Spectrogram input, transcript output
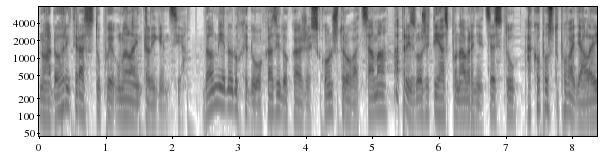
No a do hry teraz vstupuje umelá inteligencia. Veľmi jednoduché dôkazy dokáže skonštruovať sama a pri zložitých aspoň navrhne cestu, ako postupovať ďalej,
